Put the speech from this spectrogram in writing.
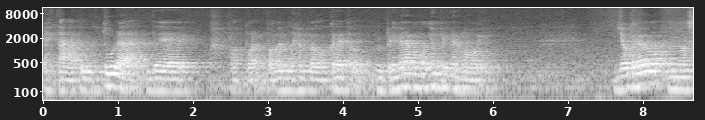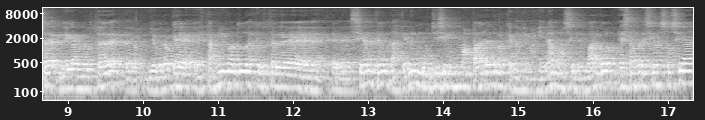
esta cultura de, por, poner un ejemplo concreto, primera comunión, primer móvil. Yo creo, no sé, díganme ustedes, pero yo creo que estas mismas dudas que ustedes eh, sienten las tienen muchísimos más padres de los que nos imaginamos. Sin embargo, esa presión social,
